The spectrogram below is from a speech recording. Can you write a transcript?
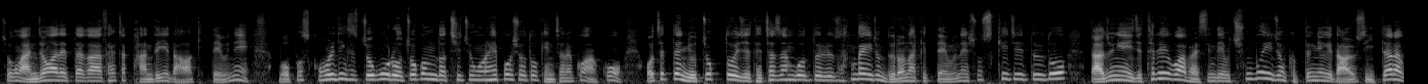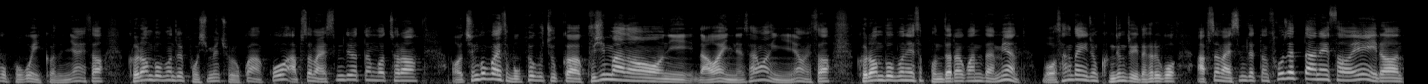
조금 안정화됐다가 살짝 반등이 나왔기 때문에 뭐 포스코 홀딩스 쪽으로 조금 더 치중을 해보셔도 괜찮을 것 같고 어쨌든 이쪽도 이제 대차 잔고들이 상당히 좀 늘어났기 때문에 쇼스키즈들도 나중에 이제 트레이거가 발생되면 충분히 좀 급등력이 나올 수 있다라고 보고 있거든요. 그래서 그런 부분들 보시면 좋을 것 같고 앞서 말씀드렸던 것처럼 어, 증권가에서 목표 주가 90만 원이 나와 있는 상황이에요. 그래서 그런 부분에서 본다라고 한다면 뭐 상당히 좀 긍정적이다. 그리고 앞서 말씀드렸던 소재단에서의 이런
